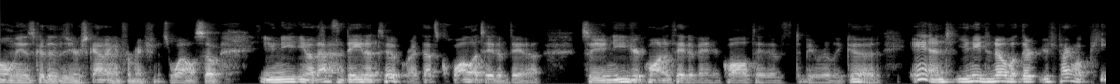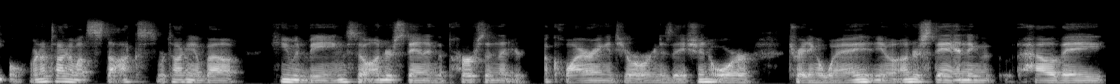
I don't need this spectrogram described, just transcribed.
only as good as your scouting information as well. So you need, you know, that's data too, right? That's qualitative data. So you need your quantitative and your qualitative to be really good. And you need to know what they're, you're talking about people. We're not talking about stocks. We're talking about human beings. So understanding the person that you're acquiring into your organization or trading away, you know, understanding how they,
